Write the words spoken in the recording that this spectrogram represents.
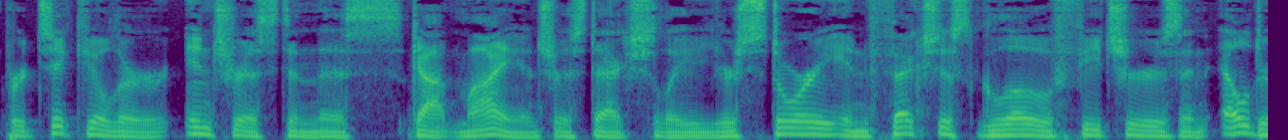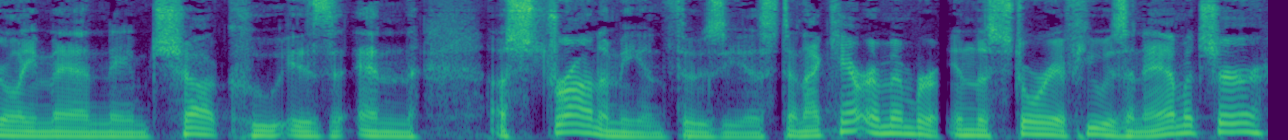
particular interest in this got my interest actually. Your story, Infectious Glow, features an elderly man named Chuck who is an astronomy enthusiast. And I can't remember in the story if he was an amateur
